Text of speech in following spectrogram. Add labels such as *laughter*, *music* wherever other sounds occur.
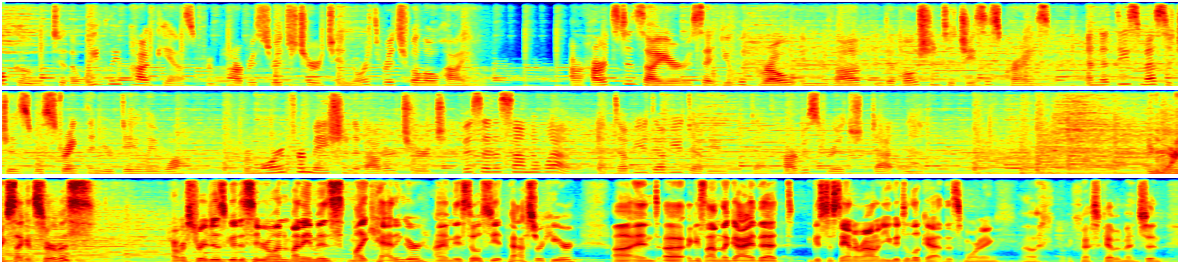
Welcome to the weekly podcast from Harvest Ridge Church in North Ridgeville, Ohio. Our heart's desire is that you would grow in your love and devotion to Jesus Christ and that these messages will strengthen your daily walk. For more information about our church, visit us on the web at www.harvestridge.net. Good morning, second service. Harvest Ridges, good to see everyone. My name is Mike Hadinger. I am the associate pastor here, uh, and uh, I guess I'm the guy that gets to stand around and you get to look at this morning, uh, *laughs* like Kevin mentioned.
